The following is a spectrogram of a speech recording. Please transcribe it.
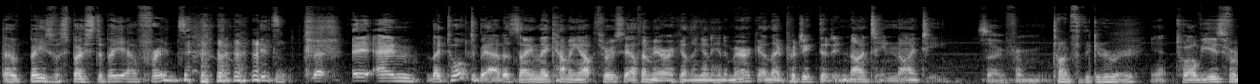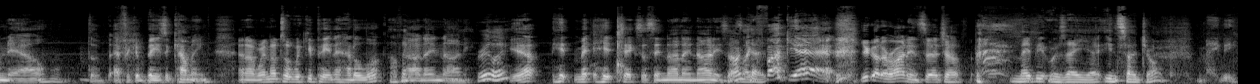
the bees were supposed to be our friends. it's that, eh, and they talked about it, saying they're coming up through South America and they're going to hit America, and they predicted in 1990. So from time for the guru. yeah, 12 years from now, the African bees are coming. And I went onto Wikipedia and had a look. I think- 1990. Really? Yep. Hit hit Texas in 1990. So I was Okay. like, fuck yeah! You got to write in search of. Maybe it was a uh, inside job. Maybe.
